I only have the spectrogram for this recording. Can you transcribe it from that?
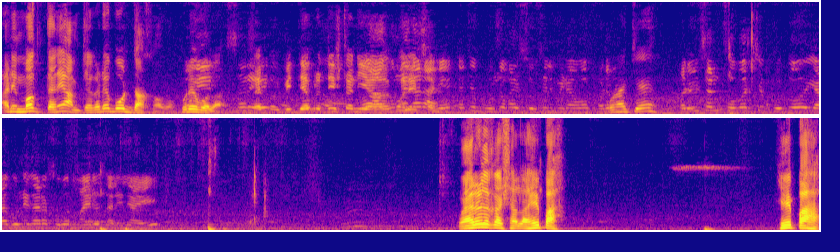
आणि मग त्याने आमच्याकडे बोट दाखवावं. पुढे बोला. विद्याप्रतिष्ठान या कोणाचे? फडणवीसांसोबतचे फोटो या गुन्हेगारासोबत व्हायरल झालेले आहे. व्हायरल कशाला? हे पहा. हे पहा.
